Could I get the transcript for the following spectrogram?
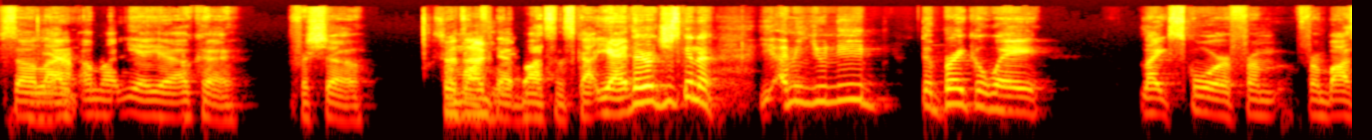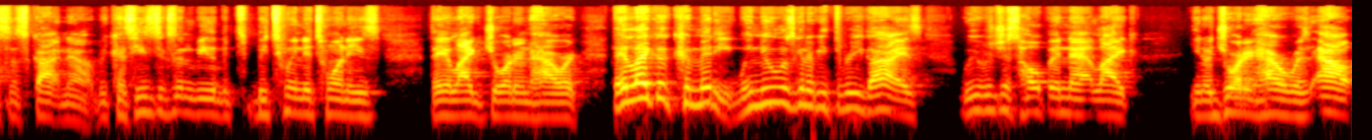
So like I'm like yeah yeah okay for sure. So I'm it's off ugly. that Boston Scott. Yeah, they're just gonna. I mean, you need the breakaway like score from from Boston Scott now because he's gonna be between the twenties. They like Jordan Howard. They like a committee. We knew it was gonna be three guys. We were just hoping that like you know Jordan Howard was out,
